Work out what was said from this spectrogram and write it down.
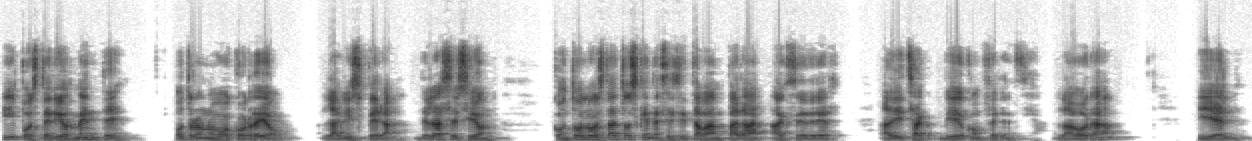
y posteriormente otro nuevo correo la víspera de la sesión con todos los datos que necesitaban para acceder a dicha videoconferencia, la hora y el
